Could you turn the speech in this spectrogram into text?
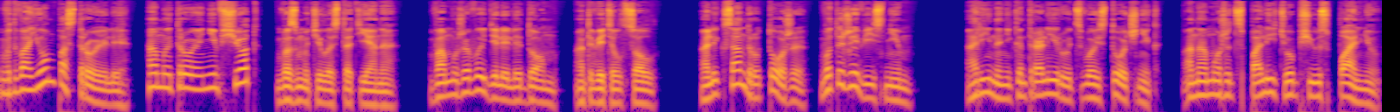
«Вдвоем построили, а мы трое не в счет?» — возмутилась Татьяна. «Вам уже выделили дом», — ответил Сол. «Александру тоже, вот и живи с ним». Арина не контролирует свой источник. Она может спалить общую спальню.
